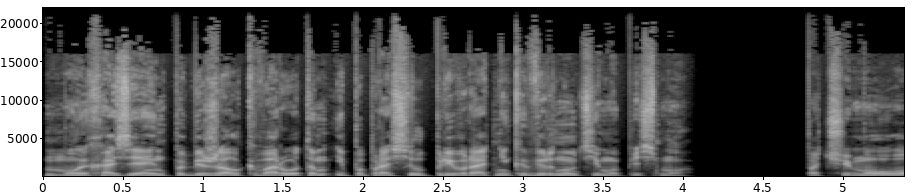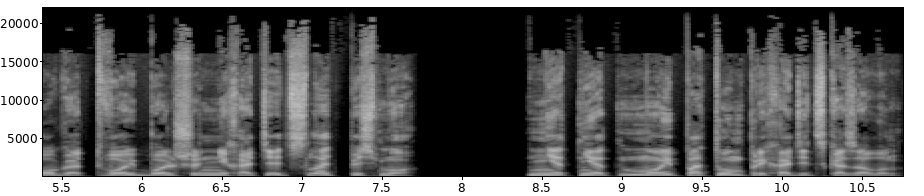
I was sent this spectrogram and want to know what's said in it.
Мой хозяин побежал к воротам и попросил привратника вернуть ему письмо. «Почему, Ога, твой больше не хотеть слать письмо?» «Нет-нет, мой потом приходить», — сказал он.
